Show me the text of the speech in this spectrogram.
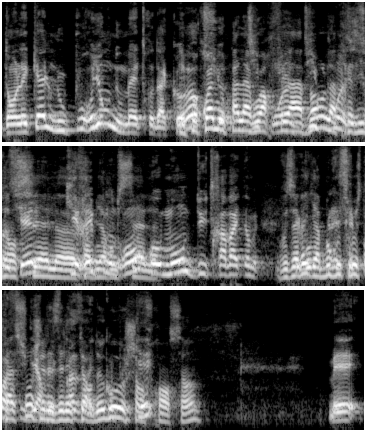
dans lequel nous pourrions nous mettre d'accord. Et pourquoi ne pas l'avoir fait avant la présidentielle qui répondront au monde du travail Vous savez, il y a beaucoup de frustration chez les électeurs de gauche en France. Hein. Mais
